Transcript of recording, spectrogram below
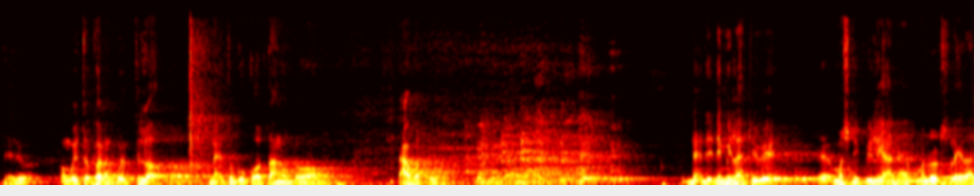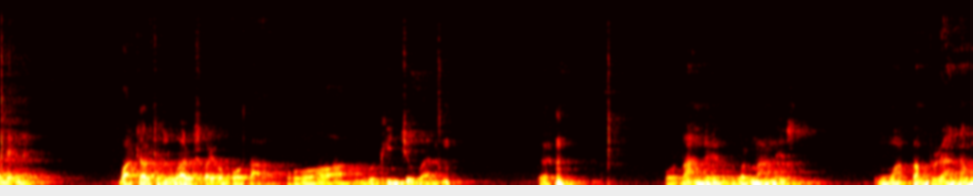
Jadi wong wedok barang kuwi delok nek tuku kotang utawa kawet tuh. Nek ini milah dhewe ya, mesti pilihannya menurut selera nih. Padahal di luar harus kayak orang kota. Wah, itu gincu. Bareng. Kotane warnane Wabang beranang.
